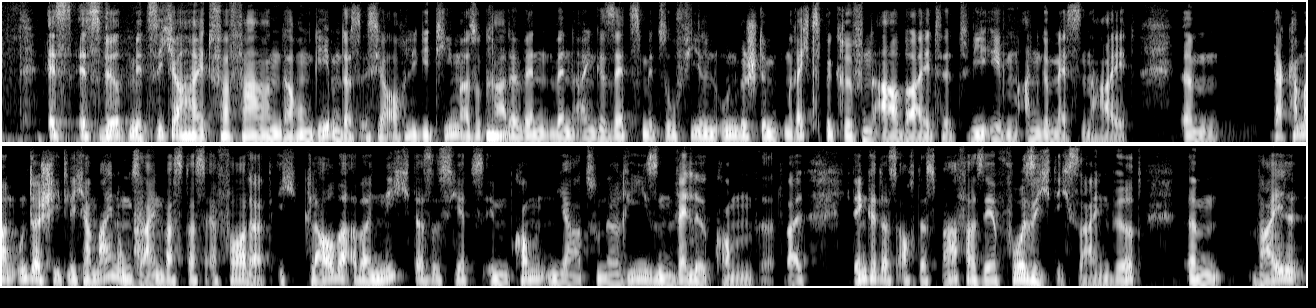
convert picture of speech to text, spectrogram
es, es wird mit Sicherheit Verfahren darum geben. Das ist ja auch legitim. Also gerade mhm. wenn, wenn ein Gesetz mit so vielen unbestimmten Rechtsbegriffen arbeitet, wie eben Angemessenheit, ähm, da kann man unterschiedlicher Meinung sein, was das erfordert. Ich glaube aber nicht, dass es jetzt im kommenden Jahr zu einer Riesenwelle kommen wird, weil ich denke, dass auch das BAFA sehr vorsichtig sein wird, ähm, weil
